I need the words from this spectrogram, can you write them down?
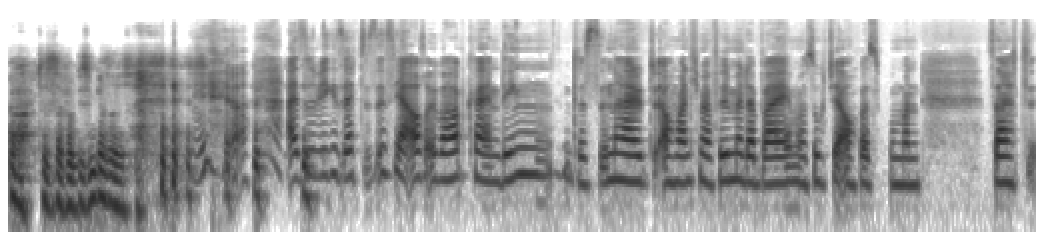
ah, dass es einfach ein bisschen besser ist. ja, also wie gesagt, es ist ja auch überhaupt kein Ding. Das sind halt auch manchmal Filme dabei. Man sucht ja auch was, wo man sagt,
